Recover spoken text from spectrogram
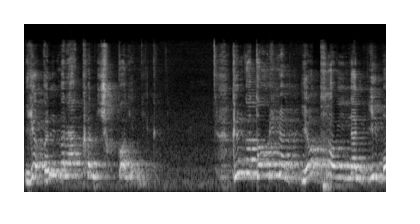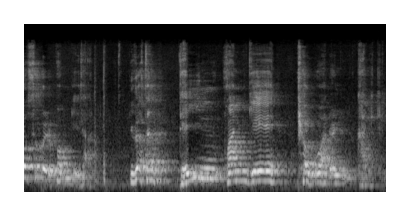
이게 얼마나 큰 축복입니까? 그리고 또 우리는 옆으로 있는 이 모습을 봅니다. 이것은 대인 관계의 평화를 가리킵니다.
